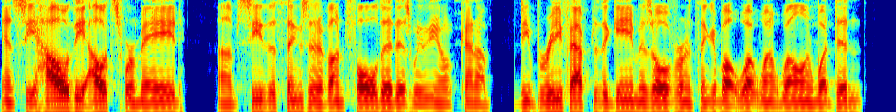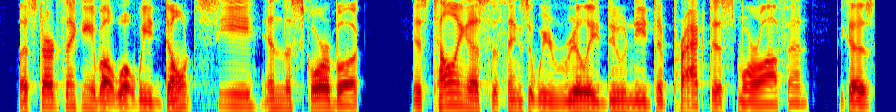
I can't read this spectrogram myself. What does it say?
and see how the outs were made, um, see the things that have unfolded as we, you know, kind of debrief after the game is over and think about what went well and what didn't. Let's start thinking about what we don't see in the scorebook is telling us the things that we really do need to practice more often because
